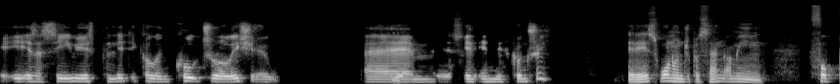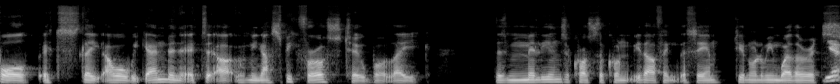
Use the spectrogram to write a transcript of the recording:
it is a serious political and cultural issue um, Yeah, is. in, in this country. It is one hundred percent. I mean, football. It's like our weekend, and it's. uh, I mean, I speak for us too, but like, there's millions across the country that I think the same. Do you know what I mean? Whether it's Yeah.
